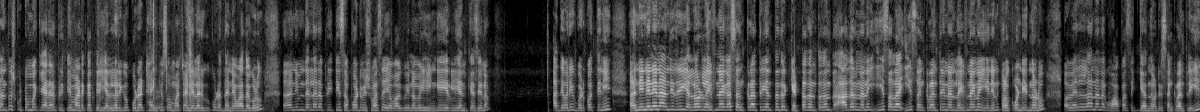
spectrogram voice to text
Santosh ಕುಟುಂಬಕ್ಕೆ ಯಾರ್ಯಾರು ಪ್ರೀತಿ ಮಾಡಕತ್ತೀರಿ, ಎಲ್ಲರಿಗೂ ಕೂಡ thank you so much and ಎಲ್ಲರಿಗೂ ಕೂಡ ಧನ್ಯವಾದಗಳು. ನಿಮ್ದೆಲ್ಲರ ಪ್ರೀತಿ ಸಪೋರ್ಟ್ ವಿಶ್ವಾಸ ಯಾವಾಗೂ ನಮಗೆ ಹಿಂಗೆ ಇರಲಿ ಅಂತ ಕೇಸಿನ. ಆ, ದೇವ್ರಿಗೆ ಬಡ್ಕೋತೀನಿ. ನಿನ್ನೆನೇ ನಾ ಅಂದಿದ್ರಿ, ಎಲ್ಲರ ಲೈಫ್ನಾಗ ಸಂಕ್ರಾಂತಿ ಅಂತಂದ್ರೆ ಕೆಟ್ಟದಂತದಂತ. ಆದ್ರೆ ನನಗೆ ಈ ಸಲ ಈ ಸಂಕ್ರಾಂತಿ ನನ್ನ ಲೈಫ್ನಾಗ ನಾ ಏನೇನು ಕಳ್ಕೊಂಡಿದ್ದು ನೋಡು, ಅವೆಲ್ಲ ನನಗೆ ವಾಪಸ್ ಸಿಕ್ಕ್ಯದ ನೋಡ್ರಿ ಸಂಕ್ರಾಂತಿಗೆ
